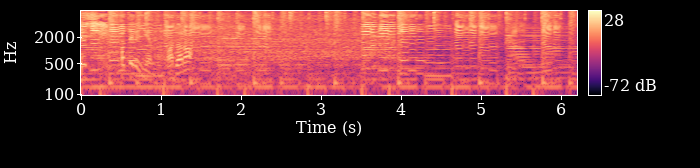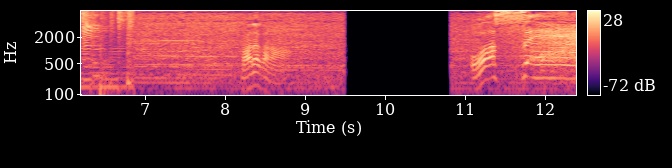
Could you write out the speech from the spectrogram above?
よしホテルにはもう戻ろうまだかな。おっせー。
